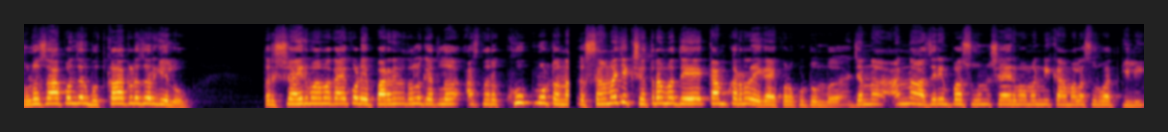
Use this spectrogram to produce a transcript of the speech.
थोडंसं आपण जर भूतकाळाकडे जर गेलो तर शाहीर मामा गायकवाड हे पारनेर तालुक्यातलं असणारं खूप मोठं ना सामाजिक क्षेत्रामध्ये काम करणारे गायकवाड कुटुंब ज्यांना अण्णा हजेरींपासून शाहीर मामांनी कामाला सुरुवात केली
